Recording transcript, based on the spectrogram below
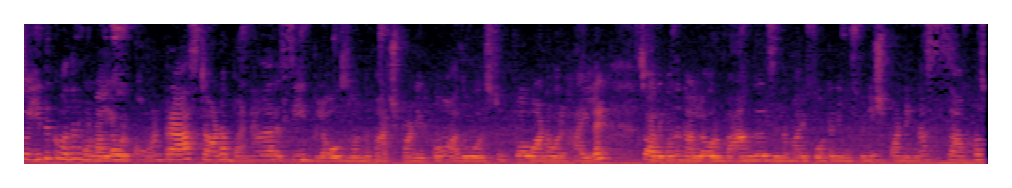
ஸோ இதுக்கு வந்து நம்ம நல்ல ஒரு கான்ட்ராஸ்டான பனாரசி ப்ளவுஸ் வந்து மேட்ச் பண்ணியிருக்கோம். அதுவும் ஒரு சூப்பர்வான ஒரு ஹைலைட் ஸோ அதுக்கு வந்து நல்ல ஒரு பேங்கிள்ஸ் இந்த மாதிரி போட்டு நீங்கள் ஃபினிஷ் பண்ணிங்கன்னா செம்ம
